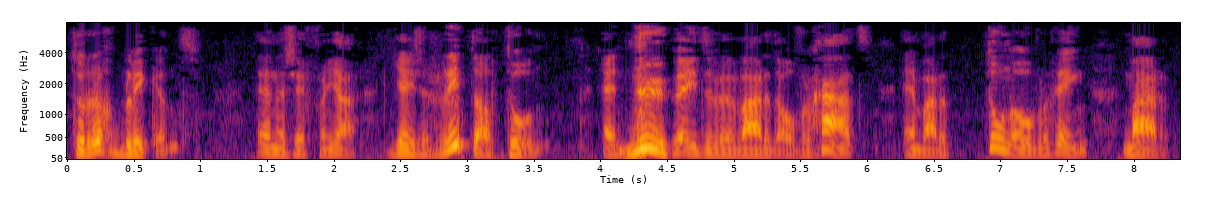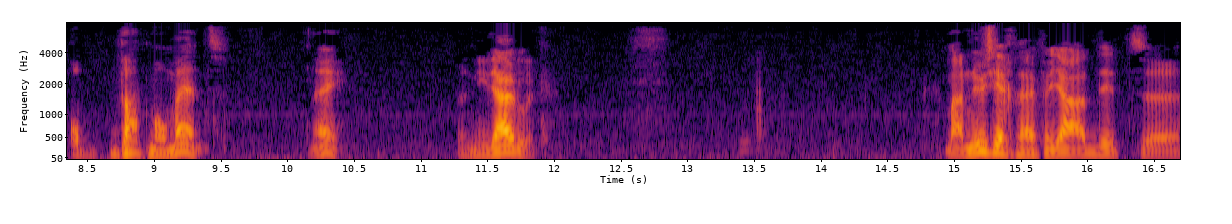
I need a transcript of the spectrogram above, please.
terugblikkend. En hij zegt van ja, Jezus riep dat toen. En nu weten we waar het over gaat. En waar het toen over ging, maar op dat moment. Nee, niet duidelijk. Maar nu zegt hij van ja, dit, uh,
